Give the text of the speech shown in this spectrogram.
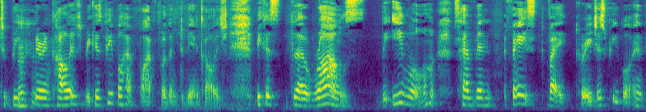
to be mm-hmm. there in college because people have fought for them to be in college because the wrongs the evil have been faced by courageous people and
